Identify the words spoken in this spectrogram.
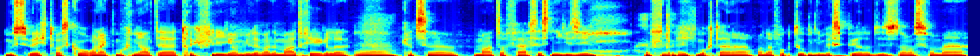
moest weg, het was corona, ik mocht niet altijd terugvliegen omwille van de maatregelen. ja, Ik had ze een maand of vijf, zes niet gezien. heftig. En ik mocht daarna vanaf oktober niet meer spelen. Dus dat was voor mij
